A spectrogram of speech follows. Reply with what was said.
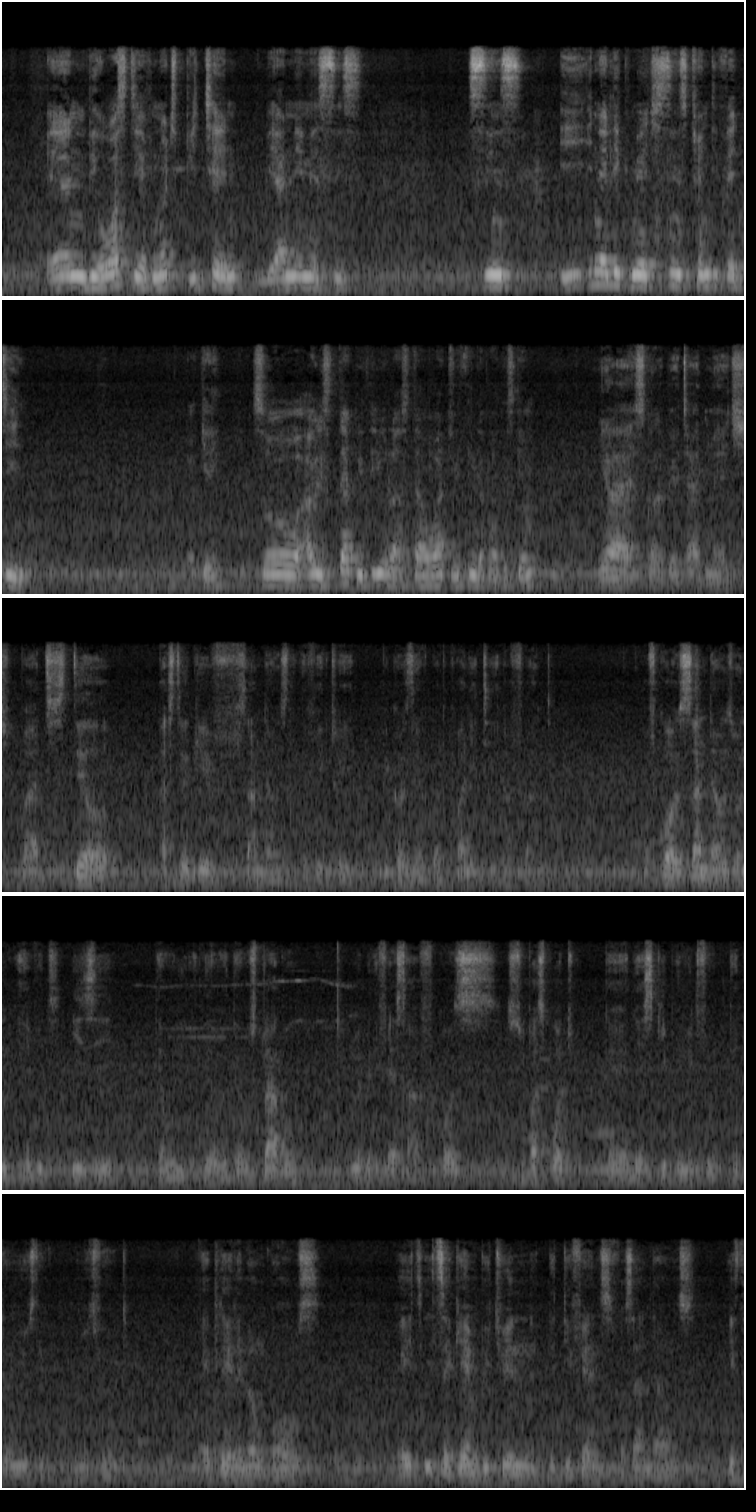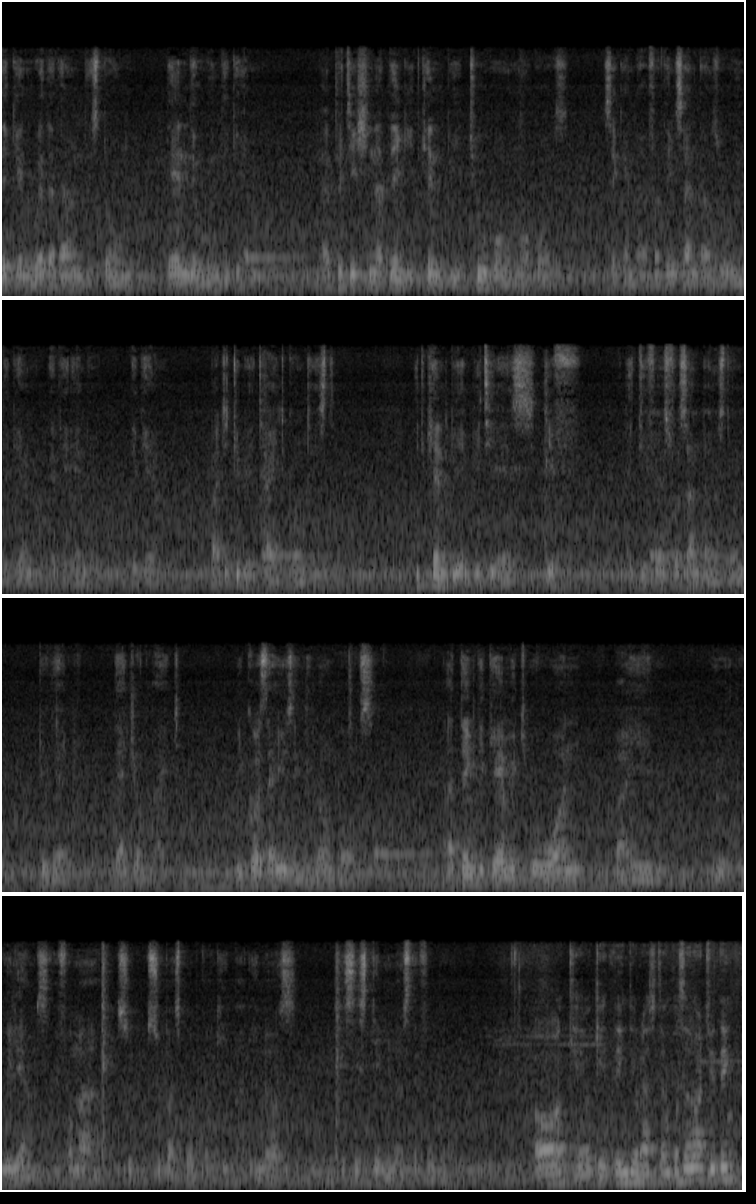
and the hosts have not beaten their nemesis since in a league match since 2013. Okay, so I will start with you, Rasta. What do you think about this game? yeah it's gonna be a tight match but still i still give sundowns the victory because they've got quality of course sundowns won't have it easy. They will they will, they will struggle. Maybe the first half because super sport they, they skip the midfield. They don't use the midfield. They play the long balls. It, it's a game between the defense for sundowns. If they can weather down the storm then they win the game. My prediction i think it can be two or more goals second half. I think Sundowns will win the game at the end of the game, but it will be a tight contest. It can be a BTS if defense for Sundowns don't do their, their job right because they're using the long balls. I think the game will be won by Williams, the former su- super sport goalkeeper. He knows the system, he knows the football. Okay, okay. Thank you, Rasta. Nkosana, what do you think?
